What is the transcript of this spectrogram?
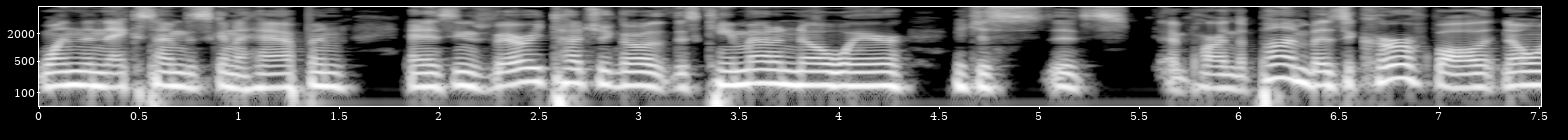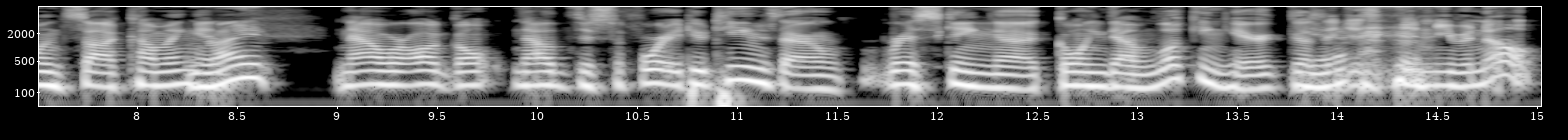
when the next time this is going to happen. And it seems very touch and go that this came out of nowhere. It just it's and pardon the pun, but it's a curveball that no one saw coming. And Right? now we're all going. Now there's the 42 teams that are risking uh, going down looking here because Yeah. they just didn't even know.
